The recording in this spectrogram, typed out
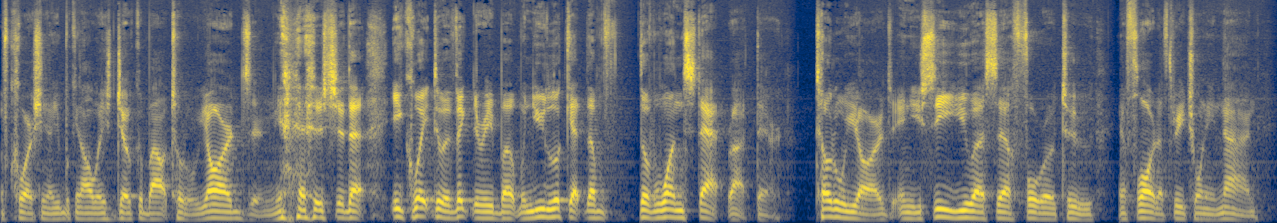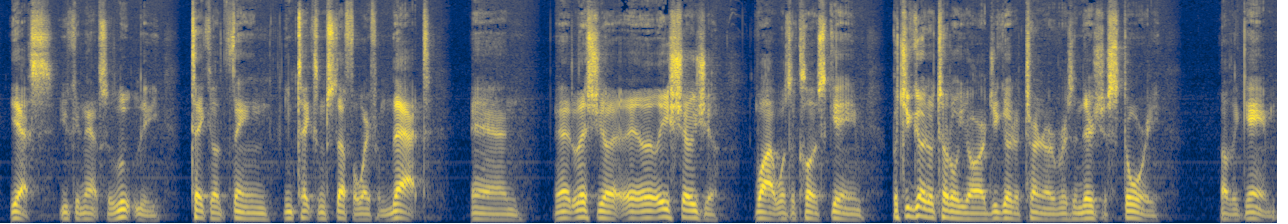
of course, you know, we can always joke about total yards and should that equate to a victory. But when you look at the, the one stat right there, total yards, and you see USF 402 and Florida 329, yes, you can absolutely take a thing, you take some stuff away from that. And at least, you, it at least shows you why it was a close game. But you go to total yards, you go to turnovers, and there's your story of the game.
